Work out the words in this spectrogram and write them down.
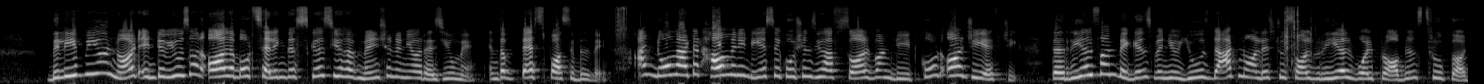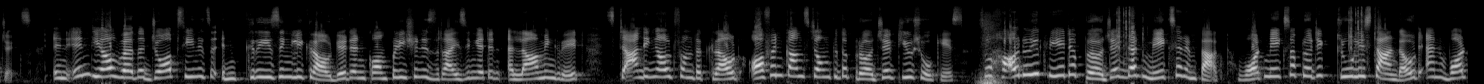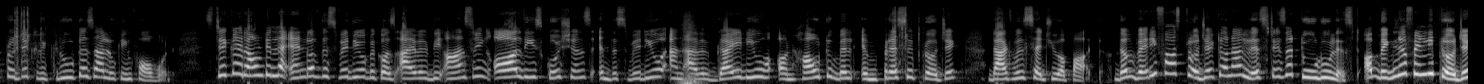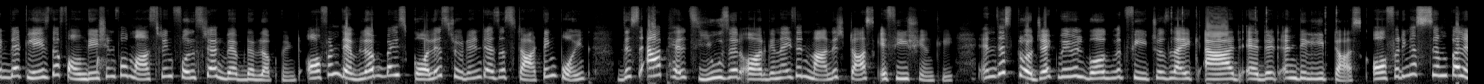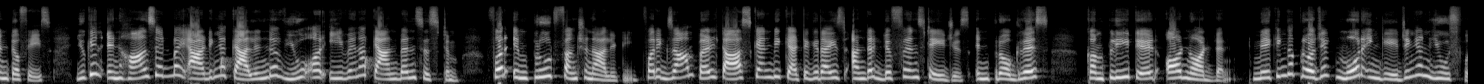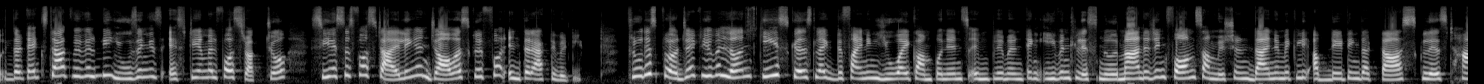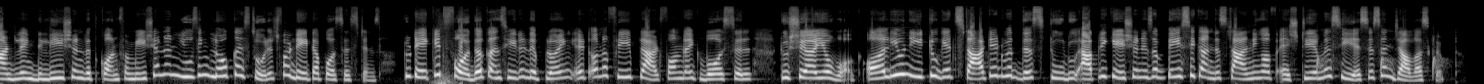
Believe me or not, interviews are all about selling the skills you have mentioned in your resume in the best possible way. And no matter how many DSA questions you have solved on LeetCode or GFG, the real fun begins when you use that knowledge to solve real world problems through projects. In India, where the job scene is increasingly crowded and competition is rising at an alarming rate, standing out from the crowd often comes down to the project you showcase. So how do you create a project that makes an impact? What makes a project truly stand out and what project recruiters are looking forward? Stick around till the end of this video because I will be answering all these questions in this video and I will guide you on how to build impressive project that will set you apart. The very first project on our list is a to-do list, a beginner-friendly project that lays the foundation for mastering full-stack web development. Often developed by college student as a starting point, this app helps user organize and manage tasks efficiently. In this project, we will work with features like add, edit and delete tasks, offering a simple interface. You can enhance it by adding a calendar view or even a Kanban system for improved functionality. For example, tasks can be categorized under different stages in progress, completed or not done, making the project more engaging and useful. The tech stack we will be using is HTML for structure, CSS for styling and JavaScript for interactivity. Through this project, you will learn key skills like defining UI components, implementing event listener, managing form submission, dynamically updating the task list, handling deletion with confirmation and using local storage for data persistence. To take it further, consider deploying it on a free platform like Vercel to share your work. All you need to get started with this to-do application is a basic understanding of HTML, CSS and JavaScript.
